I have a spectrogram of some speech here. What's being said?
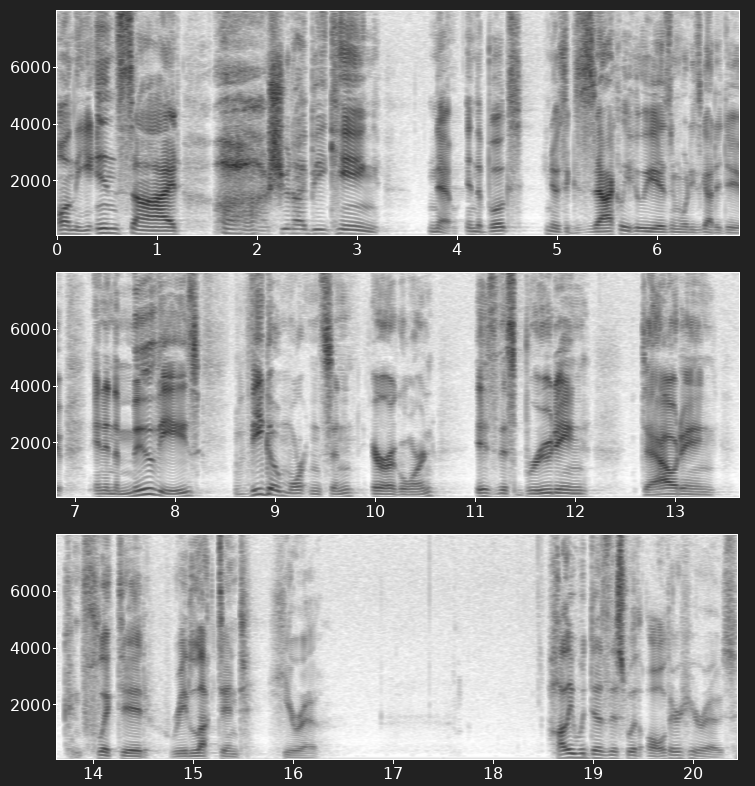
on the inside. Oh, should I be king? No. In the books, he knows exactly who he is and what he's got to do. And in the movies, Viggo Mortensen, Aragorn, is this brooding, doubting, conflicted, reluctant hero. Hollywood does this with all their heroes.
